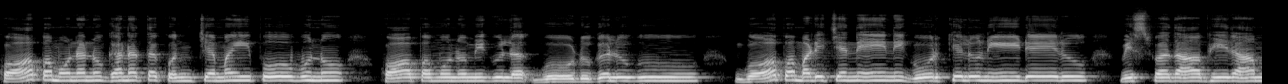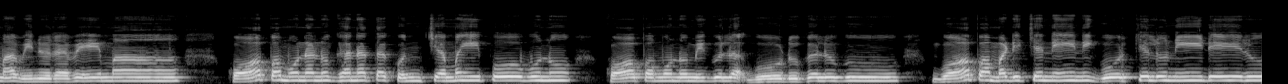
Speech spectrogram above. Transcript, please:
కోపమునను ఘనత కొంచెమైపోవును. కోపమును మిగుల గోడుగలుగు. గోపమడిచెనేని గోర్కెలు నీడేరు. విశ్వదాభిరామ వినురవేమా కోపమునను ఘనత కొంచెమైపోవును కోపమును మిగుల గోడుగలుగు. గోపమడిచనేని గోర్కెలు నీడేరు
